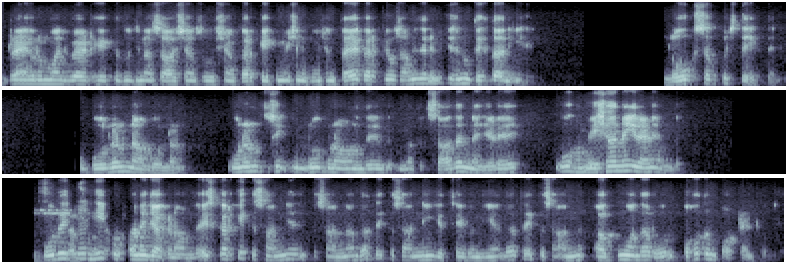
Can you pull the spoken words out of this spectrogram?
ਡਰਾਇੰਗ ਰੂਮਾਂ 'ਚ ਬੈਠ ਕੇ ਇੱਕ ਦੂਜੇ ਨਾਲ ਸਾਜ਼ਿਸ਼ਾਂ ਸੂਸ਼ਾਂ ਕਰਕੇ ਕਮਿਸ਼ਨ ਕਮਿਸ਼ਨ ਤੈਅ ਕਰਕੇ ਉਹ ਸਮਝਦੇ ਨੇ ਵੀ ਕਿਸੇ ਨੂੰ ਦਿਖਦਾ ਨਹੀਂ ਹੈ ਲੋਕ ਸਭ ਕੁਝ ਦੇਖਦੇ ਨੇ। ਉਹ ਬੋਲਣ ਨਾ ਬੋਲਣ। ਉਹਨਾਂ ਨੂੰ ਤੁਸੀਂ ਉੱਲੂ ਬਣਾਉਣ ਦੇ ਮਤਲਬ ਸਾਧਨ ਨੇ ਜਿਹੜੇ, ਉਹ ਹਮੇਸ਼ਾ ਨਹੀਂ ਰਹਿਣੇ ਹੁੰਦੇ। ਉਹਦੇ ਚੋਂ ਹੀ ਲੋਕਾਂ ਨੇ ਜਾਗਣਾ ਹੁੰਦਾ। ਇਸ ਕਰਕੇ ਕਿਸਾਨੀ ਕਿਸਾਨਾਂ ਦਾ ਤੇ ਕਿਸਾਨੀ ਜਥੇਬੰਦੀਆਂ ਦਾ ਤੇ ਕਿਸਾਨ ਆਗੂਆਂ ਦਾ ਰੋਲ ਬਹੁਤ ਇੰਪੋਰਟੈਂਟ ਹੋ ਗਿਆ।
